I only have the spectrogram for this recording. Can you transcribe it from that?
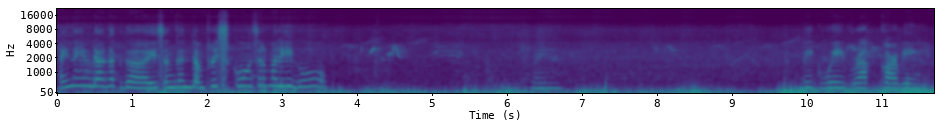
Ayun na yung dagat guys. Ang ganda, ang presko, ang sarap maligo. Ayan. Big wave rock carving.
